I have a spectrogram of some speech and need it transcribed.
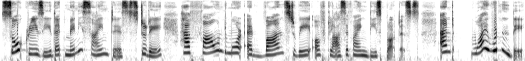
So crazy that many scientists today have found more advanced way of classifying these protists. And why wouldn't they?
